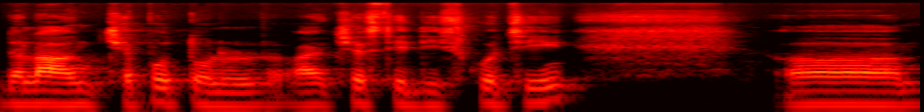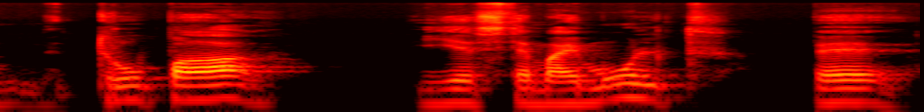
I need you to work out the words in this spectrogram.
de la începutul acestei discuții, uh, trupa este mai mult pe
